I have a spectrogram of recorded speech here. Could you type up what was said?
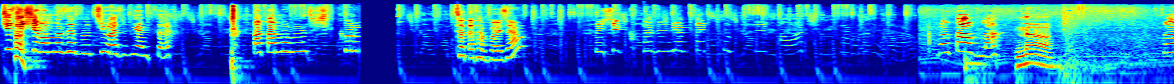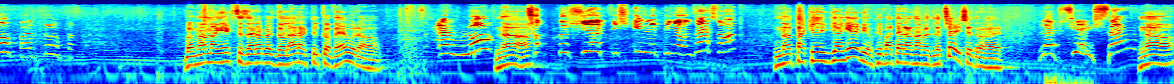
Czy ty się mamo zawróciłaś w Niemczech? Tata mówił, że się kur... Co tata powiedział? Ty się kur... w Niemczech? No dobra, No, super, super. bo mama nie chce zarabiać w dolarach, tylko w euro. Euro? No, Co, to się jakieś inne pieniądze są? no takie, ja nie wiem, chyba teraz nawet lepszejsze trochę. Lepsze? No.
